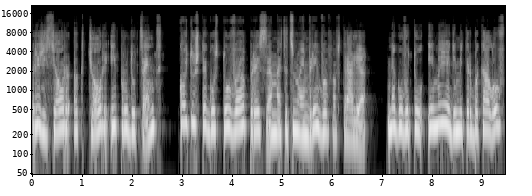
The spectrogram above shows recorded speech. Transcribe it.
режисьор, актьор и продуцент, който ще гостува през месец ноември в Австралия. Неговото име е Димитър Бакалов.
